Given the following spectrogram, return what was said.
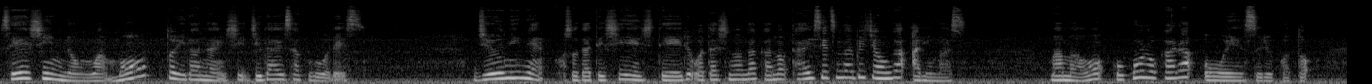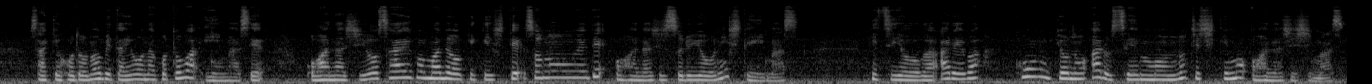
精神論はもっといらないし時代錯誤です。12年子育て支援している私の中の大切なビジョンがあります。ママを心から応援すること。先ほど述べたようなことは言いません。お話を最後までお聞きしてその上でお話しするようにしています。必要があれば根拠のある専門の知識もお話しします。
